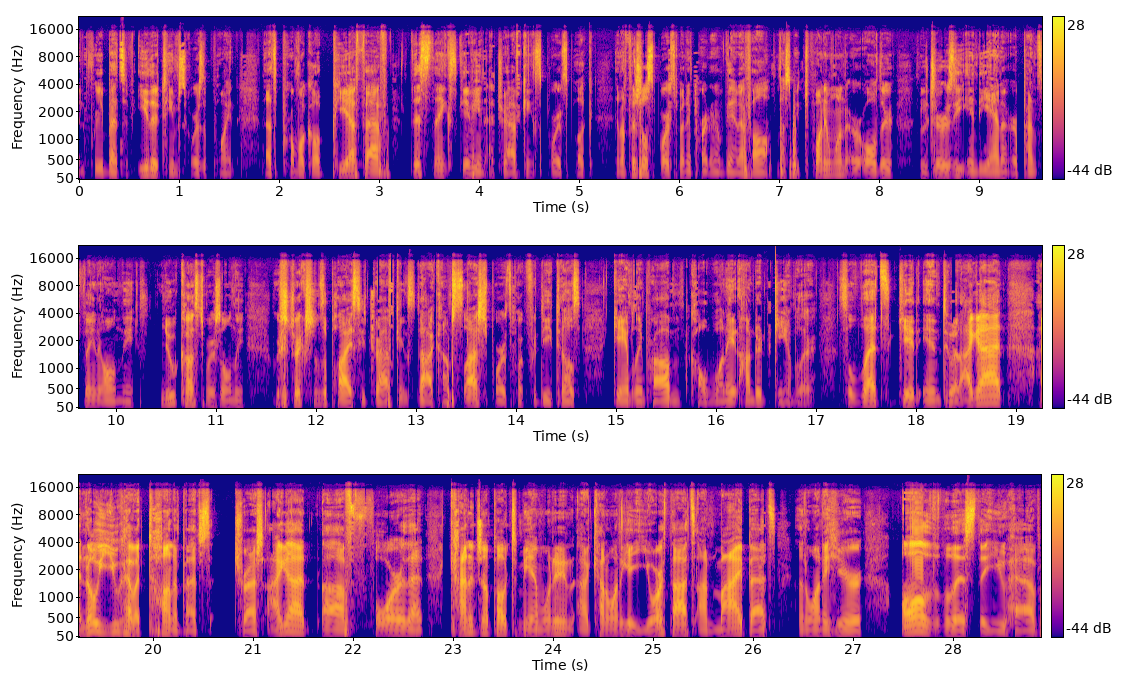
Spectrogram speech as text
in free bets if either team scores a point. That's promo code PFF this Thanksgiving at DraftKings Sportsbook, an official sports betting partner of the NFL. Must be 21 or older. New Jersey, Indiana, or Pennsylvania only. New customers only. Restrictions apply. See DraftKings.com slash sportsbook for details. Gambling problem? Call 1-800-GAMBLER. So let's get into it. I got. I know you have a ton of bets. Treash. I got uh, four that kind of jump out to me. I'm wondering. I kind of want to get your thoughts on my bets, and I want to hear all of the lists that you have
